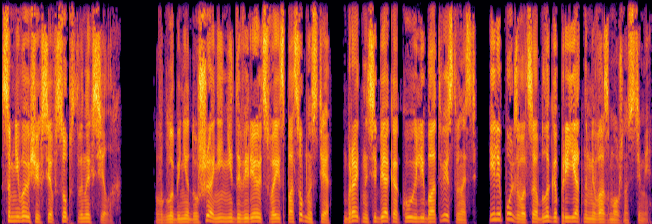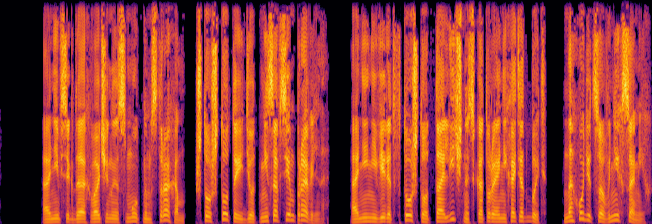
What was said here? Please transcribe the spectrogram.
сомневающихся в собственных силах. В глубине души они не доверяют своей способности брать на себя какую-либо ответственность или пользоваться благоприятными возможностями. Они всегда охвачены смутным страхом, что что-то идет не совсем правильно. Они не верят в то, что та личность, которой они хотят быть, находится в них самих,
